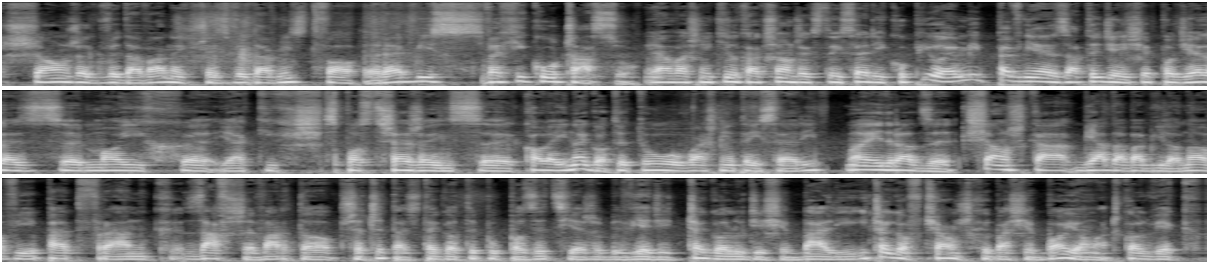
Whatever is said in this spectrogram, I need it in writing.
książek wydawanych przez wydawnictwo wydawnictwo Rebis Wehikuł Czasu. Ja właśnie kilka książek z tej serii kupiłem i pewnie za tydzień się podzielę z moich e, jakichś spostrzeżeń z kolejnego tytułu właśnie tej serii. Moi drodzy, książka Biada Babilonowi, Pat Frank. Zawsze warto przeczytać tego typu pozycje, żeby wiedzieć, czego ludzie się bali i czego wciąż chyba się boją, aczkolwiek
